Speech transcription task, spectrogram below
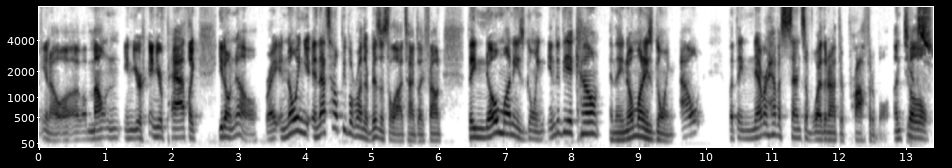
you know a, a, mountain in your in your path. Like you don't know, right? And knowing, you, and that's how people run their business. A lot of times, I found they know money's going into the account and they know money's going out, but they never have a sense of whether or not they're profitable until. Yes.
